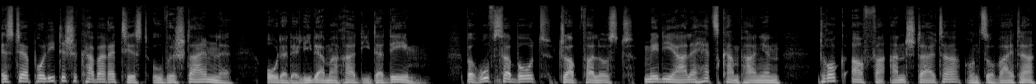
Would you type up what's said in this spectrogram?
ist der politische Kabarettist Uwe Steimle oder der Liedermacher Dieter Dehm. Berufsverbot, Jobverlust, mediale Hetzkampagnen, Druck auf Veranstalter und so weiter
